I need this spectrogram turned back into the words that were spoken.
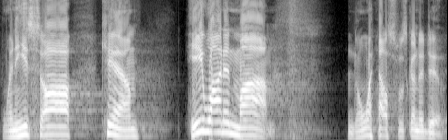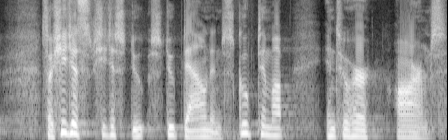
when he saw Kim, he wanted mom. No one else was going to do. So she just, she just stooped down and scooped him up into her arms.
